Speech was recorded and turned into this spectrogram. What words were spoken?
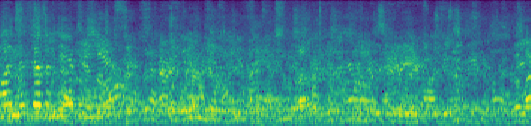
One that doesn't have any answers. What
